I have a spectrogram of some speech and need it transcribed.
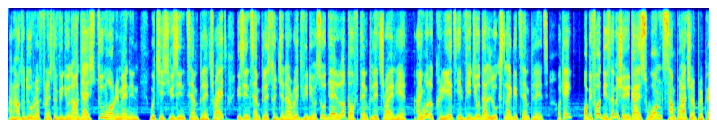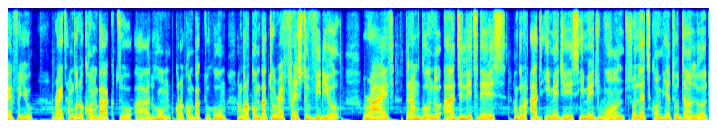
and how to do reference to video. Now, there is two more remaining, which is using templates, right? Using templates to generate video. So there are a lot of templates right here. You want to create a video that looks like the template, okay? But before this, let me show you guys one sample I actually prepared for you right i'm going to come back to uh home going to come back to home i'm going to come back to reference to video right then i'm going to uh, delete this. I'm going to add images image one. So let's come here to download.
